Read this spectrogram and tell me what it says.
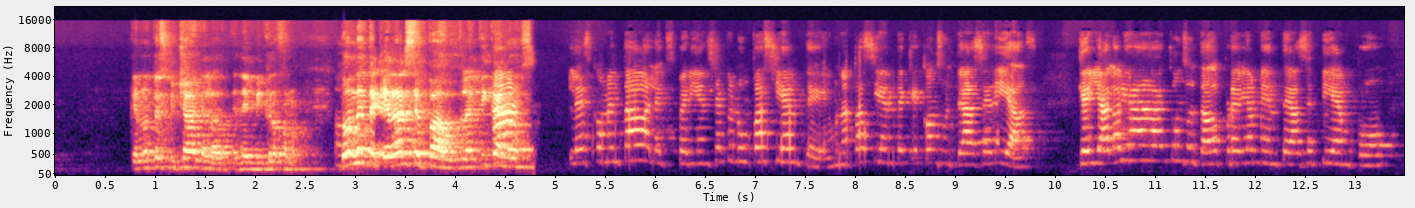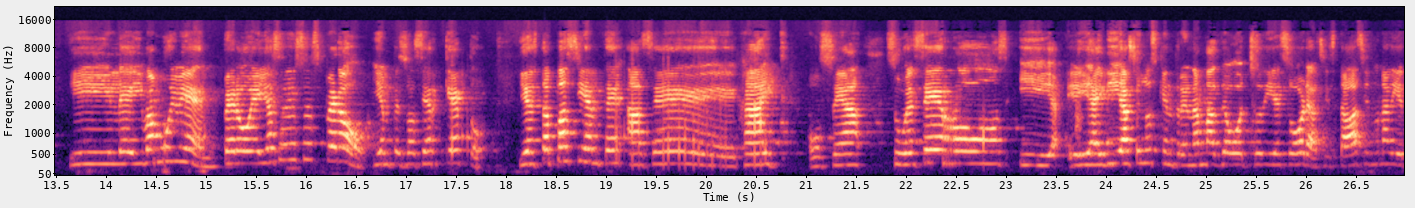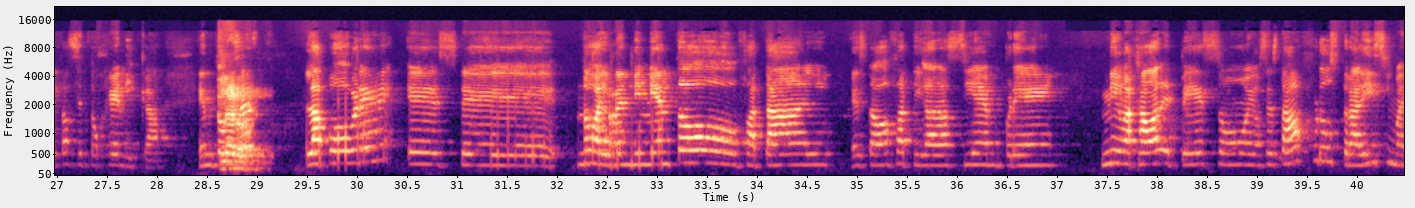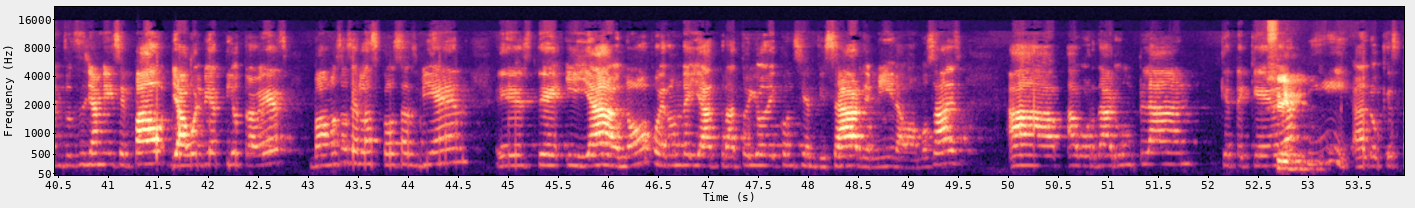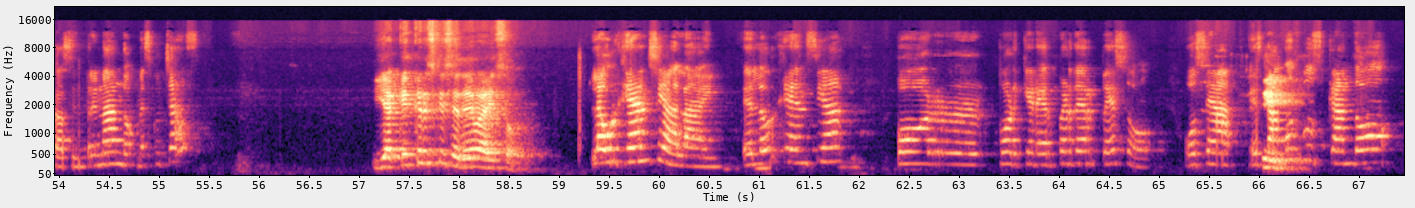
que no te escuchaban en, el micrófono. ¿Dónde te quedaste, Pau? Platícanos. Ah, les comentaba la experiencia con un paciente, una paciente que consulté hace días, que ya la había consultado previamente hace tiempo y le iba muy bien, pero ella se desesperó y empezó a hacer keto. Y esta paciente hace hike, o sea, sube cerros y, hay días en los que entrena más de 8 o 10 horas y estaba haciendo una dieta cetogénica. Entonces, la pobre este, no, el rendimiento fatal, estaba fatigada siempre, ni bajaba de peso, o sea, estaba frustradísima. Entonces ya me dice, Pau, ya volví a ti otra vez, vamos a hacer las cosas bien, este, y ya, ¿no? Fue donde ya trato yo de concientizar, de mira, vamos a, a, abordar un plan que te quede a ti, a lo que estás entrenando. ¿Me escuchas? ¿Y a qué crees que se deba eso? La urgencia, Alain, es la urgencia por, por querer perder peso. O sea, estamos buscando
